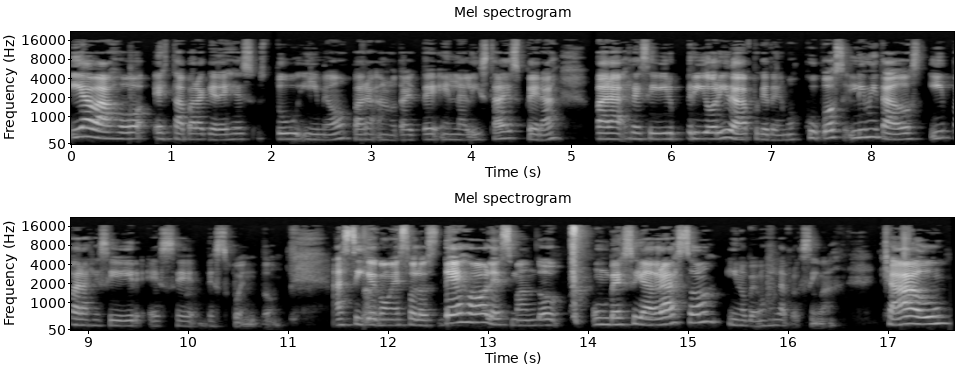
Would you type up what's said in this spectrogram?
Y abajo está para que dejes tu email para anotarte en la lista de espera para recibir prioridad porque tenemos cupos limitados y para recibir ese descuento. Así que con eso los dejo, les mando un beso y abrazo y nos vemos en la próxima. Chao.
